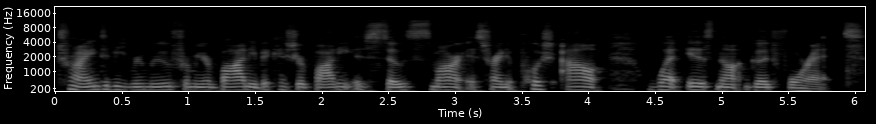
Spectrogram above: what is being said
trying to be removed from your body because your body is so smart is trying to push out what is not good for it.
